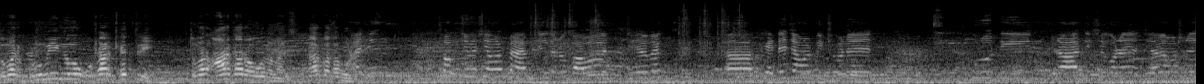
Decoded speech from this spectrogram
তোমার গ্রুমিং এবং ওঠার ক্ষেত্রে তোমার আর কার অবদান আছে? কার কথা বলব? সবচেয়ে বেশি আমার ফ্যামিলি কেন বাবা যেভাবে খেটেছে আমার পিছনে পুরো দিন, রাত ইসে করে, যেভাবে আমার সাথে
